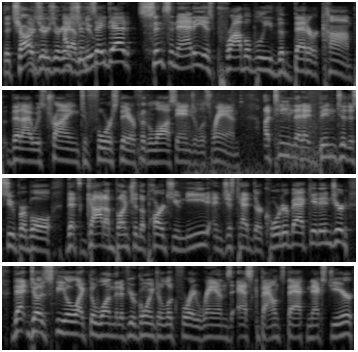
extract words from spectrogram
the Chargers you're going I to have should a new. say, Dad, Cincinnati is probably the better comp that I was trying to force there for the Los Angeles Rams. A team that had been to the Super Bowl, that's got a bunch of the parts you need, and just had their quarterback get injured. That does feel like the one that if you're going to look for a Rams esque bounce back next year,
